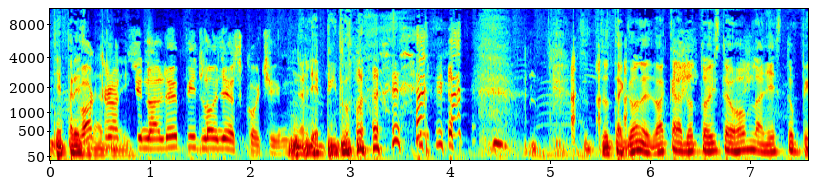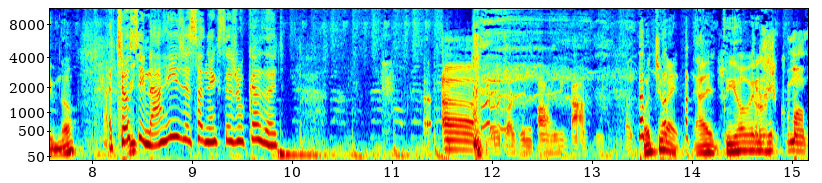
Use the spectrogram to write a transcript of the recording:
Dvakrát ti na lepidlo neskočím. Na lepidlo. to, to tak one, dvakrát do toho istého homna nestúpim, no. A čo si nahý, že sa nechceš ukázať? A, no tak nahy, nahy. Počúvaj, ale ty hovoríš, že... Trošku mám...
